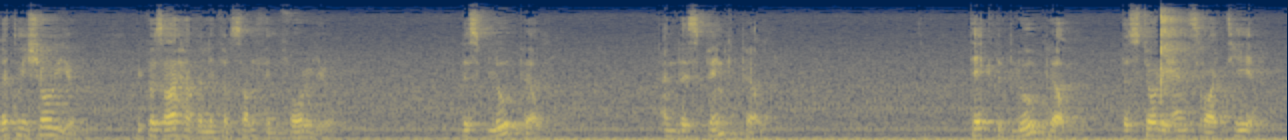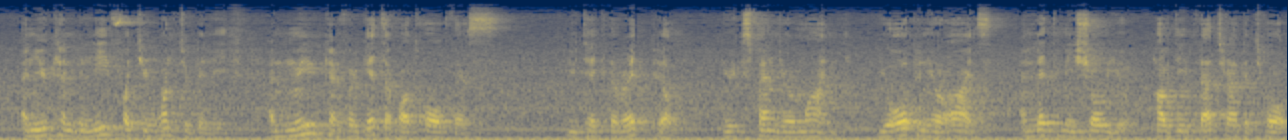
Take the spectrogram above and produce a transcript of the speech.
let me show you, because I have a little something for you. This blue pill and this pink pill. Take the blue pill, the story ends right here, and you can believe what you want to believe, and you can forget about all this. You take the red pill, you expand your mind, you open your eyes, and let me show you how deep that rabbit hole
